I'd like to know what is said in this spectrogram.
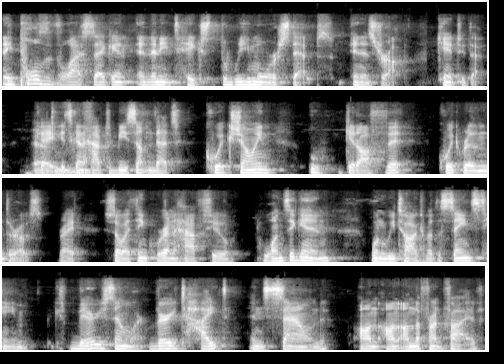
and he pulls at the last second and then he takes three more steps in his drop. Can't do that. Okay. Yeah. It's going to have to be something that's quick showing. Ooh, get off of it. Quick rhythm throws, right? So I think we're going to have to, once again, when we talked about the Saints team, it's very similar, very tight and sound on, on, on the front five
